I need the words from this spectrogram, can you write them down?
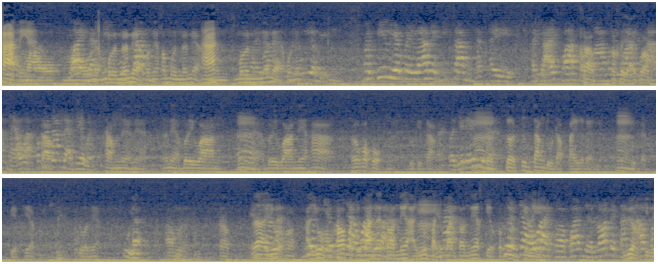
คาดนี่ไงเมาเมาเนี่ยมึนนั้นเนี่ยคนนี้เขามึนนั้นเนี่ยฮะมึนมึนเนี่ยเนี่ยคนเนี้ยไม่รู้ เรื่องอีกอืมเมื่อกี้เรียนไปแล้วเนี่ยที่ตั้งไอ้ขยายความออกมาครับก็ขยายความสามแถวอะก็ครัมาบทำแบบเดียวกันทำเนี่ยเนี่ยแล้วเนี่ยบริวารอืมเนี่ยบริวารเนี่ยห้าแล้วก็หกเนี่ยดูที่ตั้งก็จะได้อืเห็มนเกิดขึ้นตั้งอยู่ดับไปก็ได้เนี่ยอืมดูแบบเปรียบเทียบตัวเนี้ยเอามา ครับ แล้วอายุอายุของเขาปัจจุบันในยตอนเนี้ยอายุอืมปัจจุบันตอนเนี้ยเกี่ยวกับเรื่เรื่อองงเจ้ากิเลว่าสก่อความเดือดร้อนไปตามเรื่องกิเล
